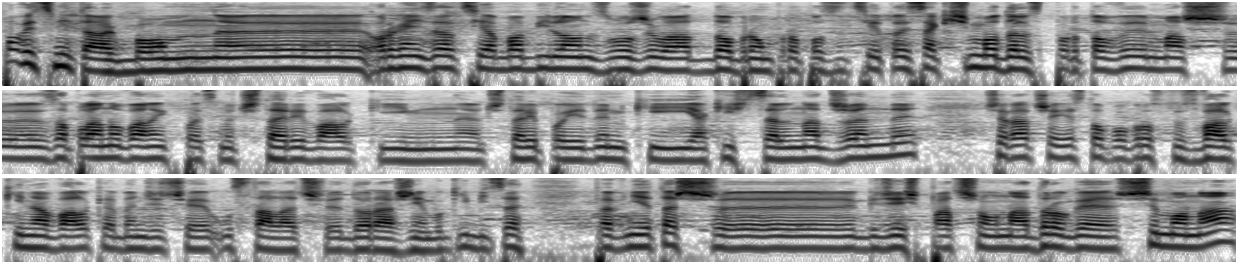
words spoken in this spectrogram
Powiedz mi tak, bo mm, e, organizacja Babylon złożyła dobrą propozycję. To jest jakiś model sportowy. Masz e, zaplanowanych powiedzmy cztery walki, mm, cztery pojedynki i jakiś cel nadrzędny, czy raczej jest to po prostu z walki na walkę będziecie ustalać doraźnie? Bo kibice pewnie też gdzieś patrzą na drogę Szymona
